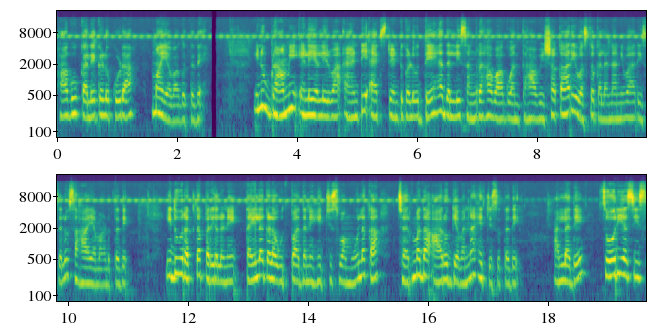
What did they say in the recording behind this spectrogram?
ಹಾಗೂ ಕಲೆಗಳು ಕೂಡ ಮಾಯವಾಗುತ್ತದೆ. ಇನ್ನು ಬ್ರಾಹ್ಮಿ ಎಲೆಯಲ್ಲಿರುವ ಆ್ಯಂಟಿ ಆಕ್ಸಿಡೆಂಟ್ಗಳು ದೇಹದಲ್ಲಿ ಸಂಗ್ರಹವಾಗುವಂತಹ ವಿಷಕಾರಿ ವಸ್ತುಗಳನ್ನು ನಿವಾರಿಸಲು ಸಹಾಯ ಮಾಡುತ್ತದೆ. ಇದು ರಕ್ತ ಪರಿಚಲನೆ, ತೈಲಗಳ ಉತ್ಪಾದನೆ ಹೆಚ್ಚಿಸುವ ಮೂಲಕ ಚರ್ಮದ ಆರೋಗ್ಯವನ್ನು ಹೆಚ್ಚಿಸುತ್ತದೆ. ಅಲ್ಲದೆ ಸೋರಿಯಸಿಸ್,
